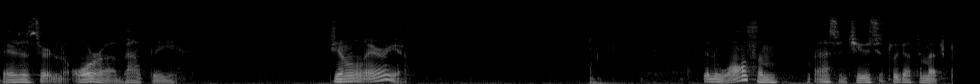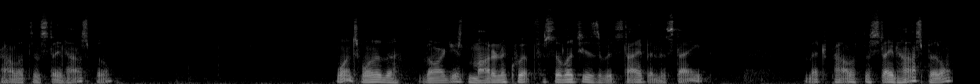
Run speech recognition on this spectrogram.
there's a certain aura about the general area. In Waltham, Massachusetts, we got the Metropolitan State Hospital. Once one of the largest modern equipped facilities of its type in the state, The Metropolitan State Hospital,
